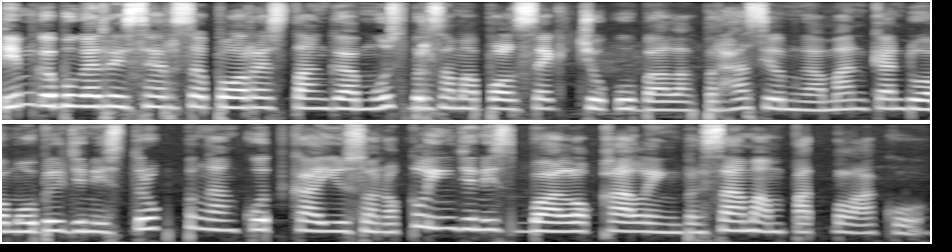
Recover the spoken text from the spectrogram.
Tim Gabungan Reserse Polres Tanggamus bersama Polsek Cuku Balak berhasil mengamankan dua mobil jenis truk pengangkut kayu sonokling jenis balok kaleng bersama empat pelaku.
